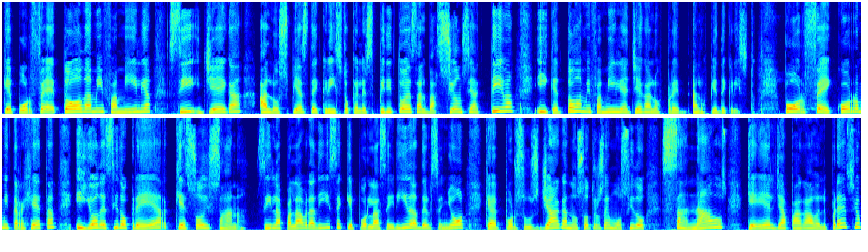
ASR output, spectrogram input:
que por fe toda mi familia sí llega a los pies de Cristo, que el espíritu de salvación se activa y que toda mi familia llega a los a los pies de Cristo. Por fe, corro mi tarjeta y yo decido creer que soy sana. Sí, la palabra dice que por las heridas del Señor, que por sus llagas nosotros hemos sido sanados, que Él ya ha pagado el precio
